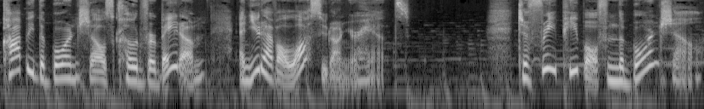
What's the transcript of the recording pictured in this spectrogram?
Copy the Bourne shell's code verbatim, and you'd have a lawsuit on your hands. To free people from the Bourne shell,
